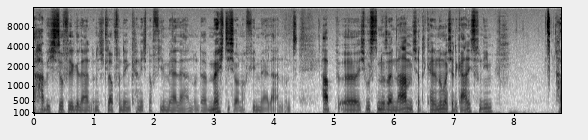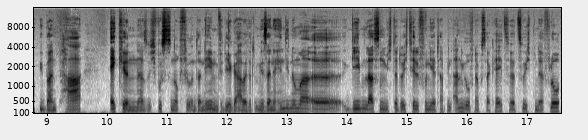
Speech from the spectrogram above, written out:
da habe ich so viel gelernt und ich glaube, von denen kann ich noch viel mehr lernen und da möchte ich auch noch viel mehr lernen. Und habe, äh, ich wusste nur seinen Namen, ich hatte keine Nummer, ich hatte gar nichts von ihm, habe über ein paar Ecken, also ich wusste noch für Unternehmen, für die er gearbeitet hat, mir seine Handynummer äh, geben lassen, mich da durchtelefoniert, habe ihn angerufen, habe gesagt, hey, hör zu, ich bin der Flo,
